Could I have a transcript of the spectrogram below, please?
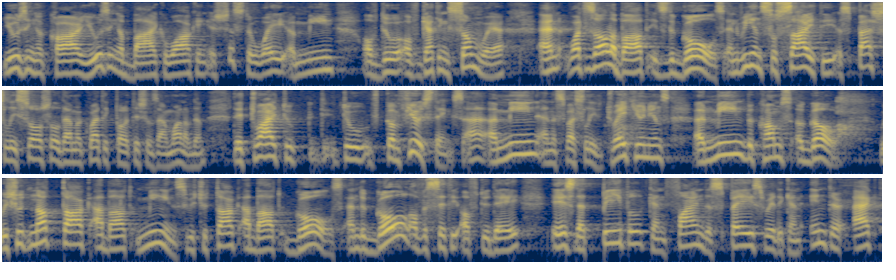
using a car, using a bike, walking. It's just a way, a mean of, do, of getting somewhere. And what it's all about is the goals. And we in society, especially social democratic politicians, I'm one of them, they try to, to confuse things. Uh, a mean, and especially the trade unions, a mean becomes a goal. We should not talk about means. We should talk about goals. And the goal of a city of today is that people can find a space where they can interact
